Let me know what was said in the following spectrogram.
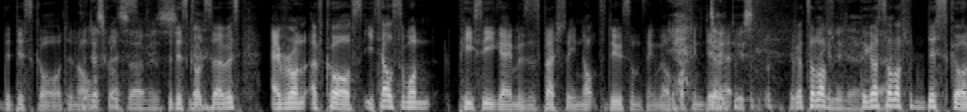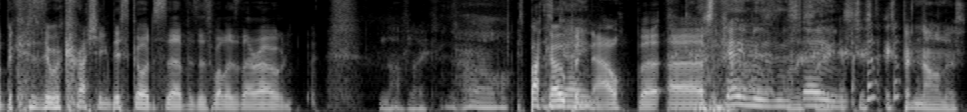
the Discord and The all Discord servers. The Discord Yeah. servers. Everyone, of course, you tell someone PC gamers especially not to do something, they'll Yeah, fucking do don't it. do something. They got told They're off. gonna do They got yeah. told off from Discord because they were crashing Discord servers as well as their own. Lovely. Girl, It's back open game- now, but uh, this game is Honestly, insane. it's just it's bananas.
